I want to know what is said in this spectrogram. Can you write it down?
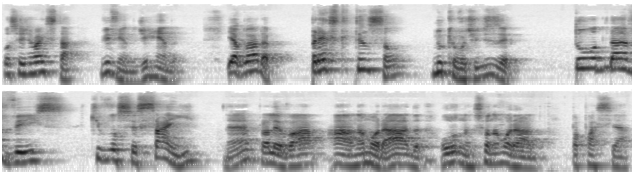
você já vai estar vivendo de renda. E agora, preste atenção no que eu vou te dizer. Toda vez que você sair né, para levar a namorada ou seu namorado para passear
